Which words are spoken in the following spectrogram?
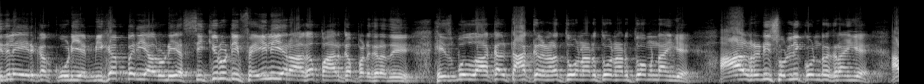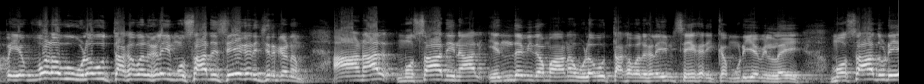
இதிலே இருக்கக்கூடிய மிகப்பெரிய அவருடைய செக்யூரிட்டி ஃபெயிலியராக பார்க்கப்படுகிறது. ஹிஸ்புல்லாக்கள் தாக்குதல் நடத்துவோம் நடத்துவோம் நடத்துவோம்னாங்க. ஆல்ரெடி சொல்லி கொண்டிருக்கிறாங்க அப்போ எவ்வளவு உளவு தகவல்களை மொசாது சேகரிச்சிருக்கணும்? ஆனால் மொசாதினால் எந்த விதமான உளவு தகவல்களையும் சேகரிக்க முடியவில்லை. மொசாதுடைய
